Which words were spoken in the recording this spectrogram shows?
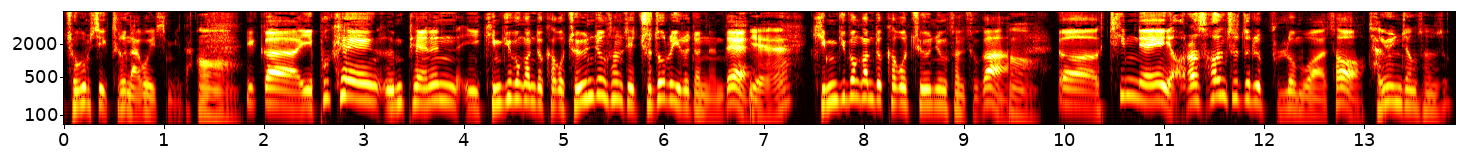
조금씩 드러나고 있습니다. 어. 그러니까 이 폭행 은폐는 이 김규범 감독하고 조윤중 선수의 주도로 이루어졌는데 예. 김규범 감독하고 조윤중 선수가 어. 어, 팀 내에 여러 선수들을 불러 모아서 장윤정 선수 어,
